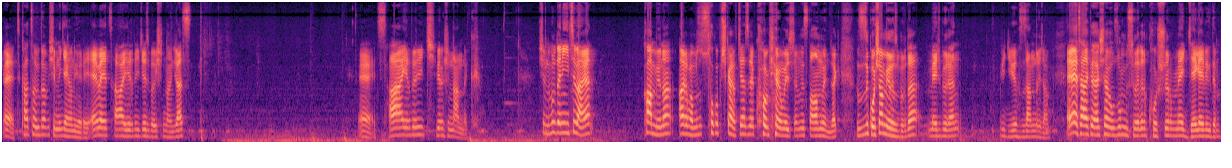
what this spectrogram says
Evet katıldım. Şimdi gelen uyarıyı. Evet hayır diyeceğiz ve ışınlanacağız. Evet hayır dedik ve ışınlandık. Şimdi buradan itibaren kamyona arabamızı sokup çıkartacağız ve kopyalama işlemimiz tamamlanacak. Hızlı koşamıyoruz burada. Mecburen videoyu hızlandıracağım. Evet arkadaşlar uzun bir süredir koşuyorum ve gelebildim.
